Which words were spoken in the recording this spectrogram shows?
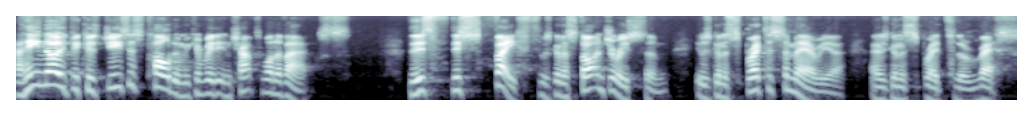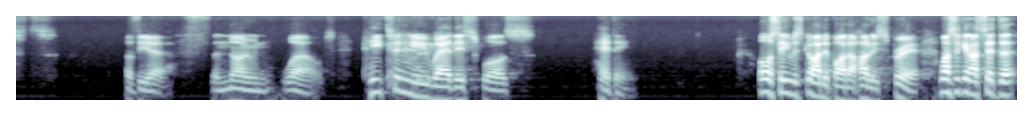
And he knows because Jesus told him, we can read it in chapter 1 of Acts, this, this faith was going to start in Jerusalem, it was going to spread to Samaria, and it was going to spread to the rest of the earth, the known world. Peter knew where this was heading. Also, he was guided by the Holy Spirit. Once again, I said that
